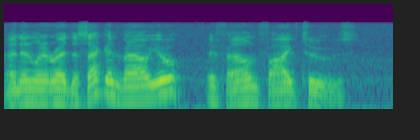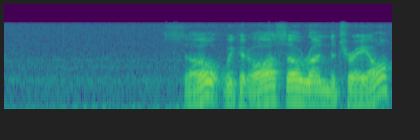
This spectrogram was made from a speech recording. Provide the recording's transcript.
And then when it read the second value, it found five twos. So we could also run the trail.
